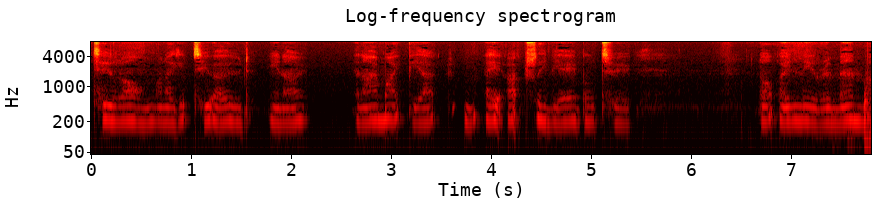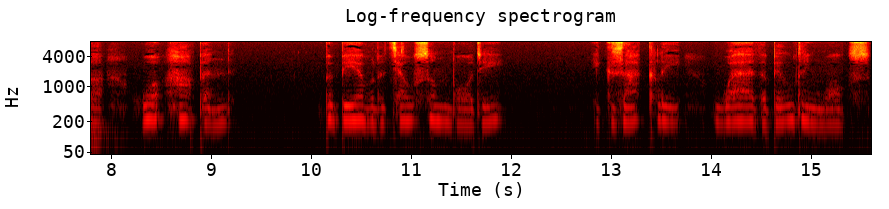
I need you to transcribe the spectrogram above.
too long when I get too old, you know, and I might be act- actually be able to not only remember what happened, but be able to tell somebody exactly where the building was,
